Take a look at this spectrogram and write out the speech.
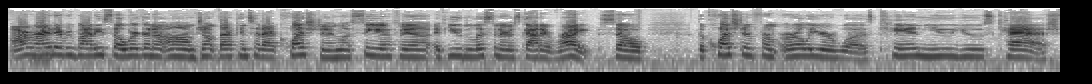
All right, everybody. So we're gonna um, jump back into that question. Let's see if uh, if you listeners got it right. So the question from earlier was, can you use cash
